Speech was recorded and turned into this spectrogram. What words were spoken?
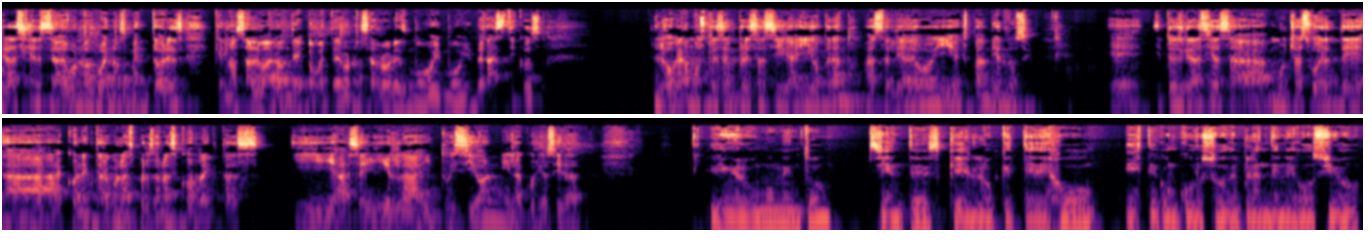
gracias a algunos buenos mentores que nos salvaron de cometer unos errores muy, muy drásticos, logramos que esa empresa siga ahí operando hasta el día de hoy y expandiéndose. Eh, entonces, gracias a mucha suerte, a conectar con las personas correctas y a seguir la intuición y la curiosidad. ¿Y en algún momento sientes que lo que te dejó este concurso de plan de negocio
